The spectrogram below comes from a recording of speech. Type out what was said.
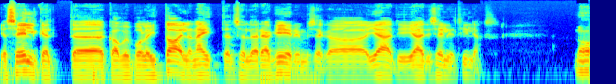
ja selgelt äh, ka võib-olla Itaalia näitel selle reageerimisega jäädi, jäädi selgelt hiljaks? no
